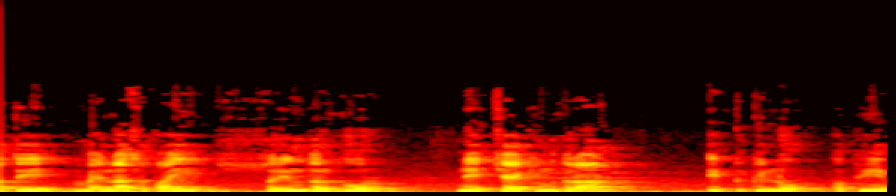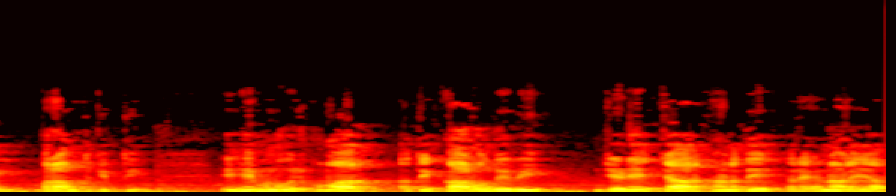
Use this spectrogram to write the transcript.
ਅਤੇ ਮਹਿਲਾ ਸਿਪਾਹੀ ਸੁਰਿੰਦਰ ਕੌਰ ਨੇ ਚੈਕਿੰਗ ਦੌਰਾਨ 1 ਕਿਲੋ ਅਫੀਮ ਬਰਾਮਦ ਕੀਤੀ। ਇਹ ਮਨੋਜ ਕੁਮਾਰ ਅਤੇ ਕਾਲੋ ਦੇਵੀ, ਜਿਹੜੇ ਝਾਰਖੰਡ ਦੇ ਰਹਿਣ ਵਾਲੇ ਆ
